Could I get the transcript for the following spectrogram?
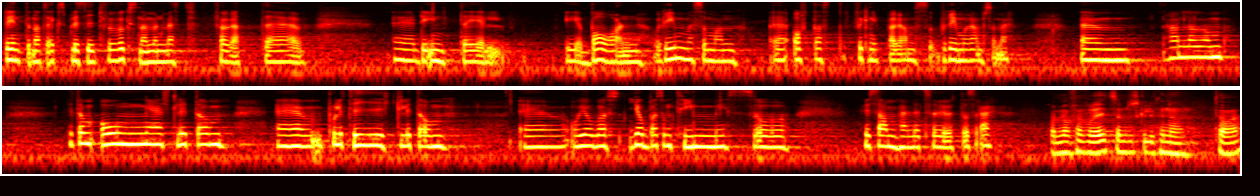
det är inte något explicit för vuxna men mest för att eh, eh, det inte är, är barnrim som man oftast förknippar rams, rim och ramsor med. Ehm, det handlar om lite om ångest, lite om ehm, politik, lite om att jobba, jobba som timmis och hur samhället ser ut och sådär. Har du någon favorit som du skulle kunna ta?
